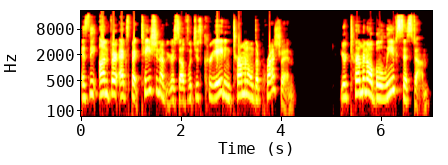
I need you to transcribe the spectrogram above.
It's the unfair expectation of yourself, which is creating terminal depression. Your terminal belief system.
